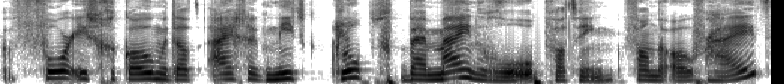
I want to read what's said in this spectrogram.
voor is gekomen dat eigenlijk niet klopt bij mijn rolopvatting van de overheid.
